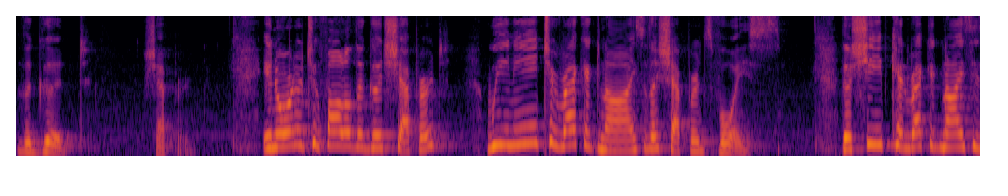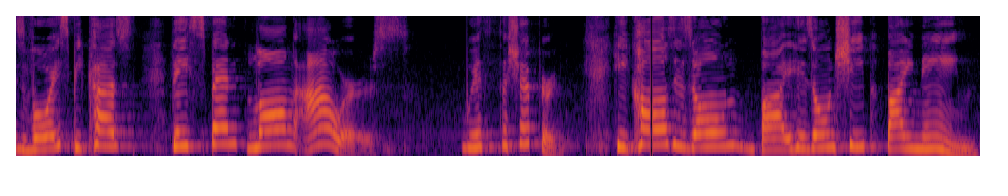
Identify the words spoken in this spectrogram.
the good shepherd. In order to follow the good shepherd, we need to recognize the shepherd's voice. The sheep can recognize his voice because they spend long hours with the shepherd. He calls his own by his own sheep by name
